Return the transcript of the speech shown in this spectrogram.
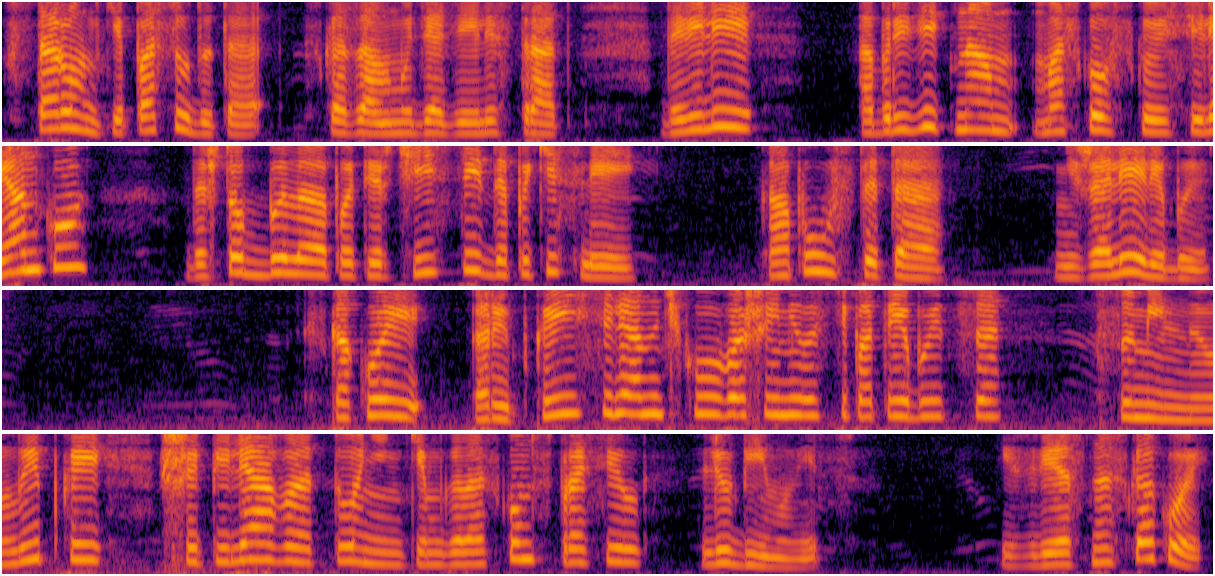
в сторонке посуду-то», — сказал ему дядя Элистрат. «Довели обредить нам московскую селянку, да чтоб было поперчистей да покислей. Капусты-то не жалели бы». «С какой рыбкой селяночку вашей милости потребуется?» С умильной улыбкой, шепеляво тоненьким голоском спросил любимовец. «Известно, с какой?»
